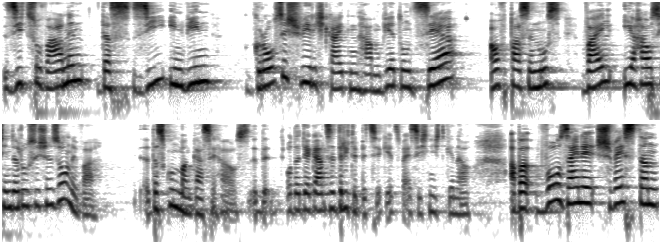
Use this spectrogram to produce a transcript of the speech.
sie zu warnen, dass sie in Wien große Schwierigkeiten haben wird und sehr aufpassen muss, weil ihr Haus in der russischen Zone war das Kundmann-Gasse-Haus oder der ganze dritte Bezirk, jetzt weiß ich nicht genau. Aber wo seine Schwestern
